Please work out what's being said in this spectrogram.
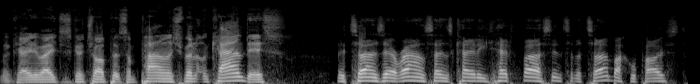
And Kay Lee Ray just going to try and put some punishment on Candice. He turns it around, sends Kaylee head first into the turnbuckle post.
